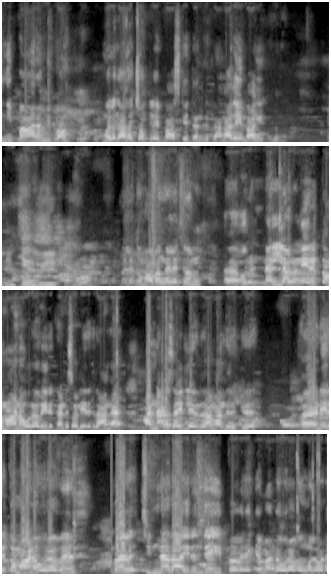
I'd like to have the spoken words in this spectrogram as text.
இனிப்பா ஆரம்பிப்போம். உங்களுக்காக சாக்லேட் பாஸ்கெட் தந்திருக்கிறாங்க. அதையும் வாங்கி கொள்ளுங்க. உங்களுக்கும் அவங்களுக்கும் ஒரு நல்ல ஒரு நெருக்கமான உறவு இருக்குன்னு சொல்லியிருக்கிறாங்க. அண்ணாட சைட்ல இருந்து தான் வந்திருக்கு. நெருக்கமான உறவு. சின்னதா இருந்து இப்ப வரைக்கும் அந்த உறவு உங்களோட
